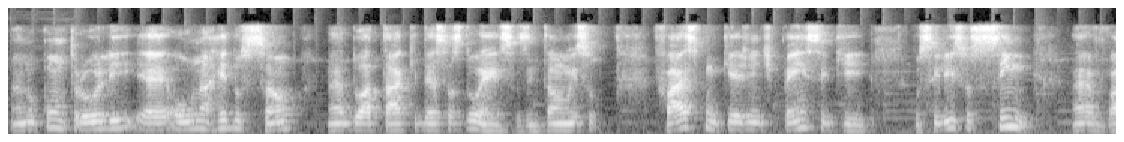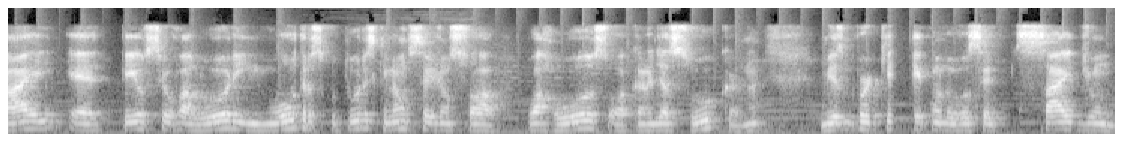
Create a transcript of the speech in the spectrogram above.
né, no controle é, ou na redução né, do ataque dessas doenças. Então, isso faz com que a gente pense que o silício, sim, né, vai é, ter o seu valor em outras culturas que não sejam só o arroz ou a cana-de-açúcar, né? mesmo porque quando você sai de um,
